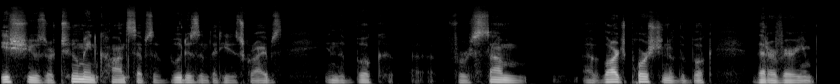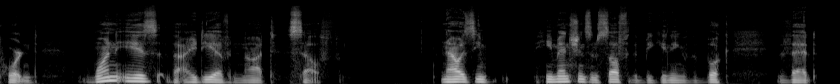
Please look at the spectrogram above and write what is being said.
issues or two main concepts of Buddhism that he describes in the book uh, for some a large portion of the book that are very important. One is the idea of not self. Now, as he, he mentions himself at the beginning of the book, that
